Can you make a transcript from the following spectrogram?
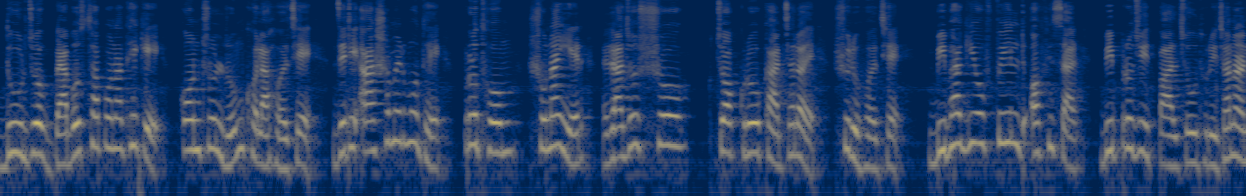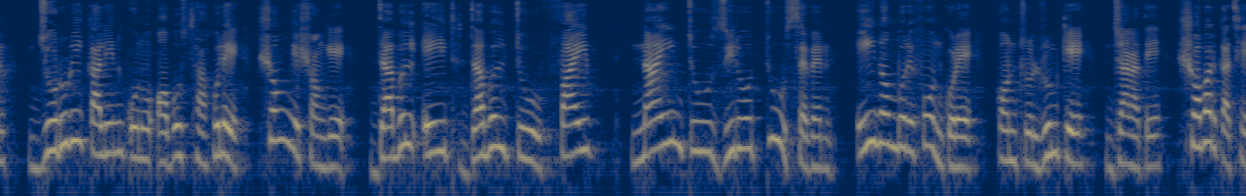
দুর্যোগ ব্যবস্থাপনা থেকে কন্ট্রোল রুম খোলা হয়েছে, যেটি আসামের মধ্যে প্রথম সোনাইয়ের রাজস্ব চক্র কার্যালয়ে শুরু হয়েছে। বিভাগীয় ফিল্ড অফিসার বিপ্রজিৎ পাল চৌধুরী জানান, জরুরিকালীন কোনো অবস্থা হলে সঙ্গে সঙ্গে double eight double two five nine two zero two seven এই নম্বরে ফোন করে কন্ট্রোল রুমকে জানাতে সবার কাছে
